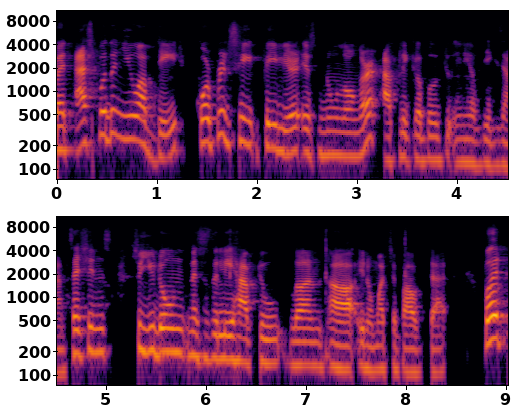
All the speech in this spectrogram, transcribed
but as per the new update, corporate failure is no longer applicable to any of the exam sessions. So you don't necessarily have to learn, uh, you know, much about that. But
